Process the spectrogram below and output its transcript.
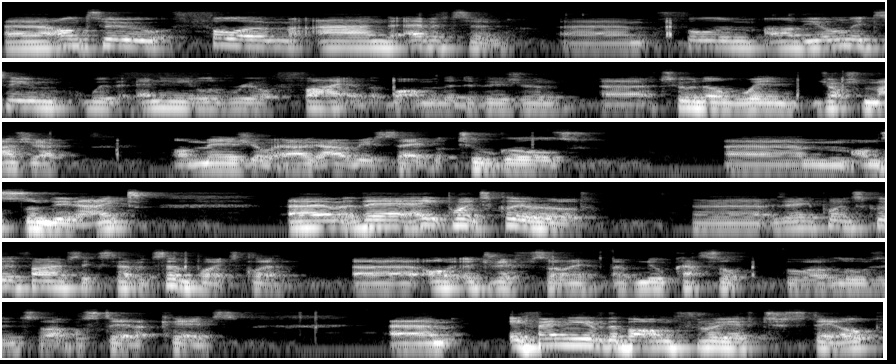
Uh, on to Fulham and Everton. Um, Fulham are the only team with any real fight at the bottom of the division. Uh, 2 0 win. Josh Maja, or Major, however you say it, got two goals um, on Sunday night. Um, they're eight points clear road. Uh, is eight points clear? Five, six, seven, seven points clear. Uh, or adrift, sorry, of Newcastle, who are losing, so that will stay that case. Um, if any of the bottom three are to stay up,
